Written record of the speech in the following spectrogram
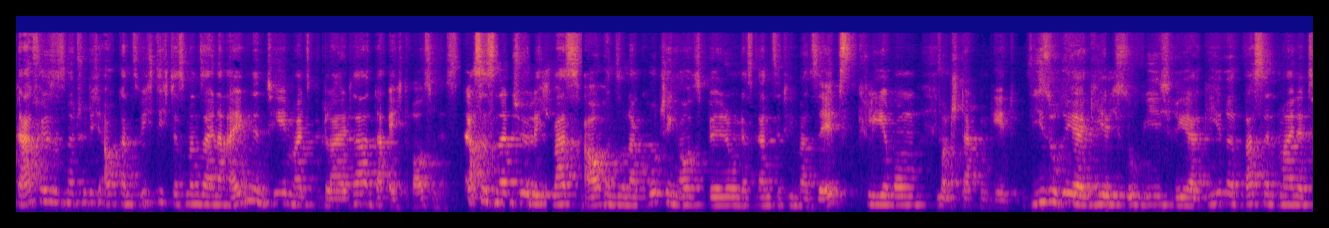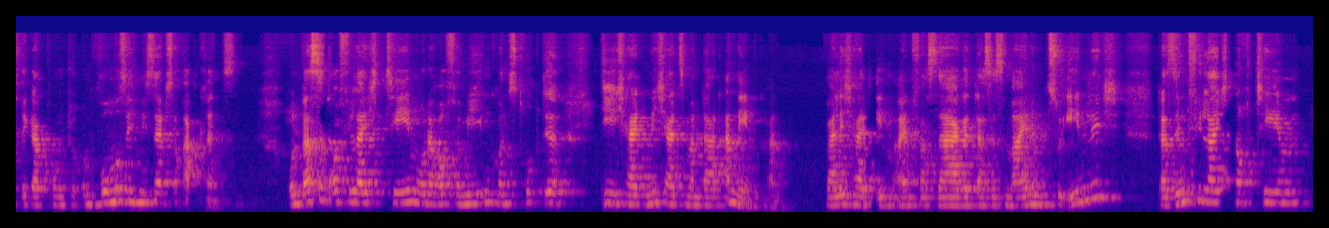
Dafür ist es natürlich auch ganz wichtig, dass man seine eigenen Themen als Begleiter da echt rauslässt. Das ist natürlich was auch in so einer Coaching-Ausbildung, das ganze Thema Selbstklärung vonstatten geht. Wieso reagiere ich so, wie ich reagiere? Was sind meine Triggerpunkte? Und wo muss ich mich selbst auch abgrenzen? Und was sind auch vielleicht Themen oder auch Familienkonstrukte, die ich halt nicht als Mandat annehmen kann? Weil ich halt eben einfach sage, das ist meinem zu ähnlich. Da sind vielleicht noch Themen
